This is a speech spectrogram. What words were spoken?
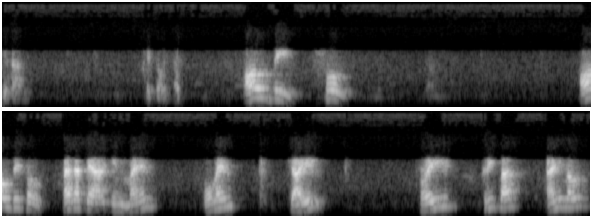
भेदा He told that. All the souls, all the souls, whether they are in man, woman, child, trees, creepers, animals,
